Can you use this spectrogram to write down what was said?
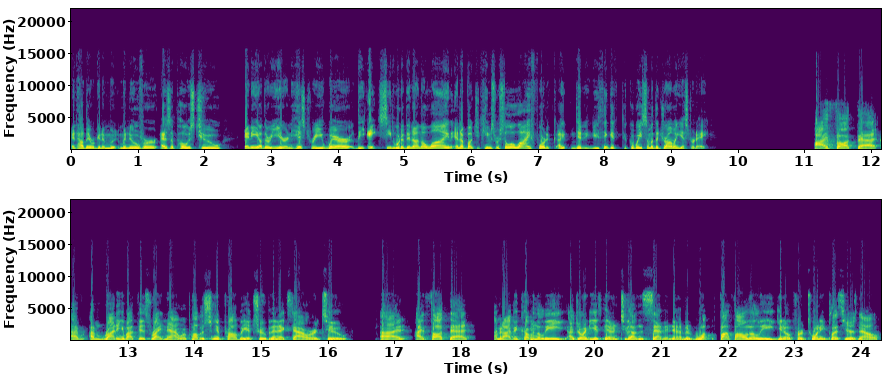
and how they were going to m- maneuver, as opposed to any other year in history where the eight seed would have been on the line and a bunch of teams were still alive for it. I, did you think it took away some of the drama yesterday? I thought that I'm, I'm, writing about this right now. We're publishing it probably a troop in the next hour or two. Uh, I thought that. I mean, I've been covering the league. I joined ESPN in 2007, and I've been following the league, you know, for 20 plus years now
